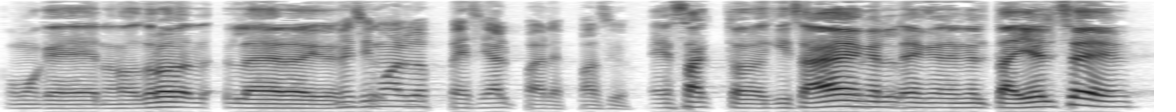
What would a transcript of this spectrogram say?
Como que nosotros le- No hicimos algo especial para el espacio. Exacto, quizás en el, en, en el taller C,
